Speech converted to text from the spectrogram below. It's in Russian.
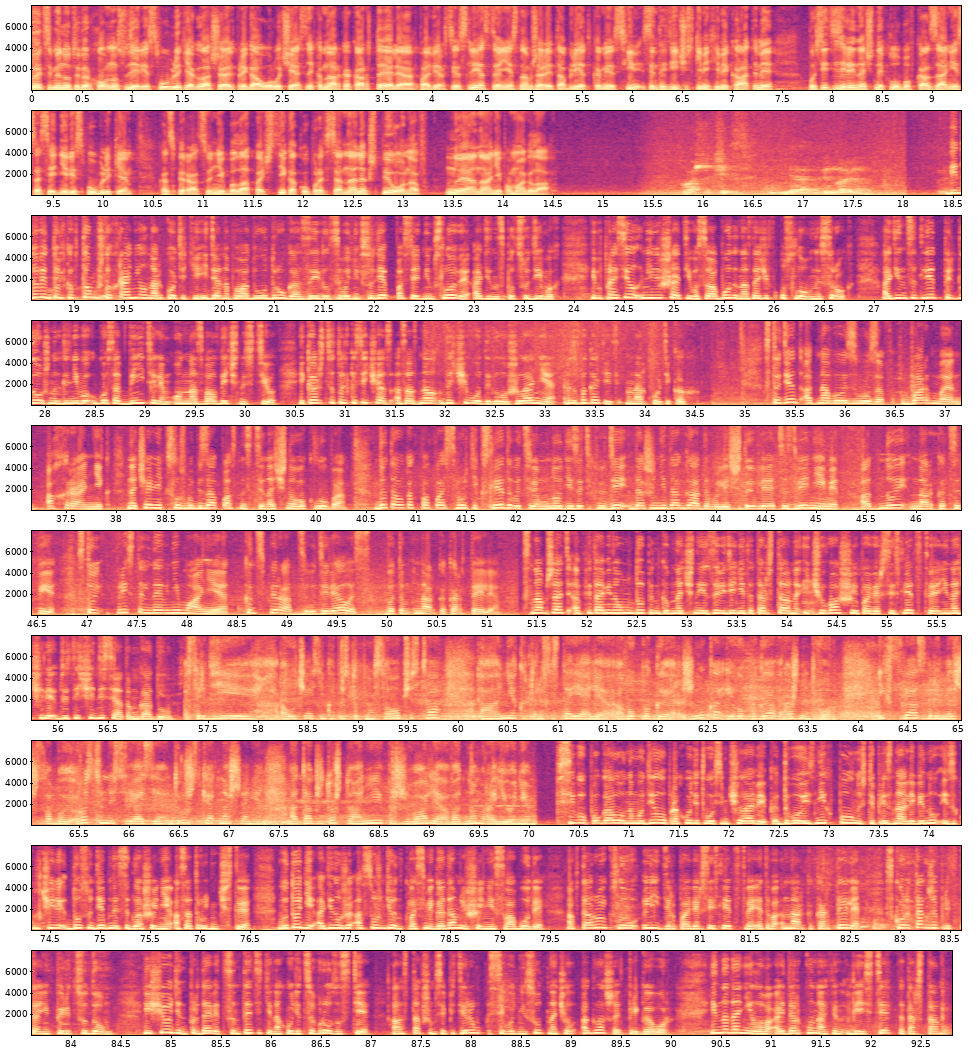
В эти минуты в Верховном суде республики оглашают приговор участникам наркокартеля. По версии следствия, они снабжали таблетками с хи- синтетическими химикатами посетителей ночных клубов Казани и соседней республики. Конспирация у них была почти как у профессиональных шпионов, но и она не помогла. Ваша честь, я виновен. Виновен только в том, что хранил наркотики, идя на поводу у друга, заявил сегодня в суде в последнем слове один из подсудимых и попросил не лишать его свободы, назначив условный срок. 11 лет, предложенных для него гособвинителем, он назвал вечностью. И, кажется, только сейчас осознал, до чего довело желание разбогатеть на наркотиках. Студент одного из вузов, бармен, охранник, начальник службы безопасности ночного клуба. До того, как попасть в руки к следователям, многие из этих людей даже не догадывались, что являются звеньями одной наркоцепи. Столь пристальное внимание конспирации уделялось в этом наркокартеле. Снабжать амфетаминовым допингом ночные заведения Татарстана и Чувашии, по версии следствия, они начали в 2010 году. Среди а, участников преступного сообщества а, некоторые состояли в ОПГ «Жилка» и в ОПГ «Вражный двор». Их связывали между собой родственные связи, дружеские отношения, а также то, что они проживали в одном районе. Всего по уголовному делу проходит 8 человек. Двое из них полностью признали вину и заключили досудебное соглашение о сотрудничестве. В итоге один уже осужден к 8 годам лишения свободы, а второй, к слову, лидер по версии следствия этого наркокартеля, скоро также предстанет перед судом. Еще один продавец синтетики находится в розыске, а оставшимся пятерым сегодня суд начал оглашать приговор. Инна Данилова, Айдар Кунафин, Вести, Татарстан.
